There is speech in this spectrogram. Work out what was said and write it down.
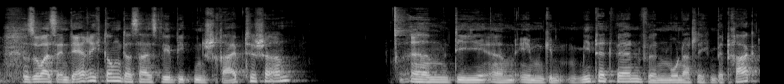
sowas in der Richtung. Das heißt, wir bieten Schreibtische an ähm, die ähm, eben gemietet werden für einen monatlichen Betrag.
